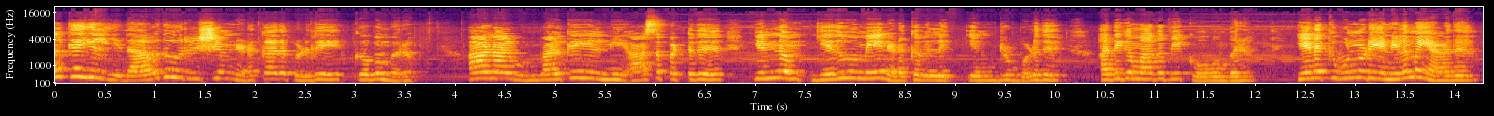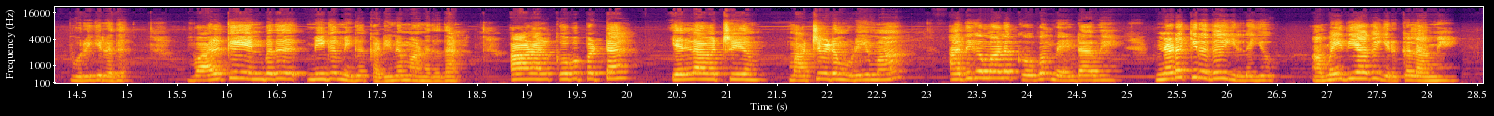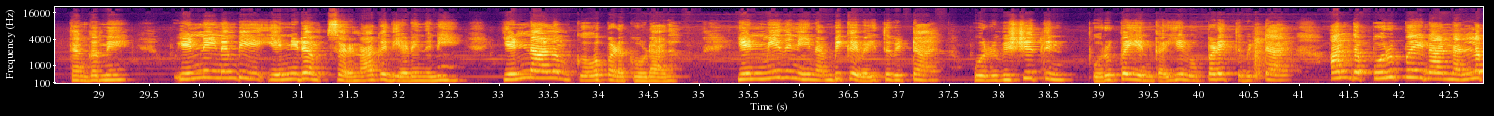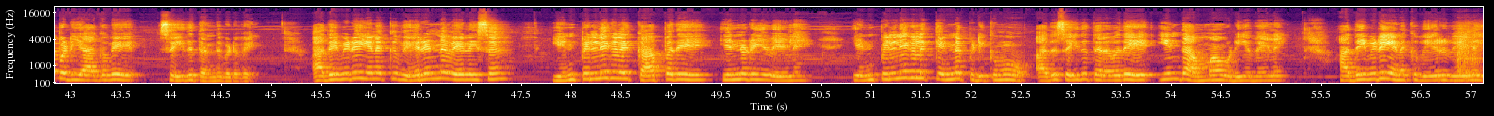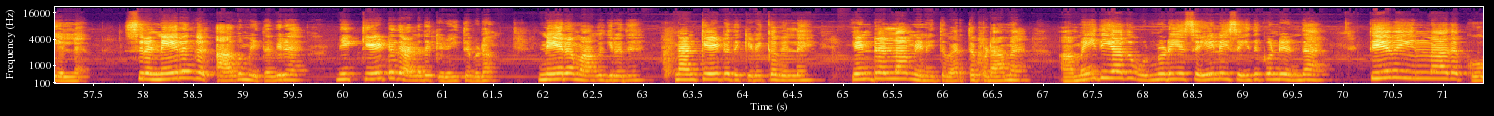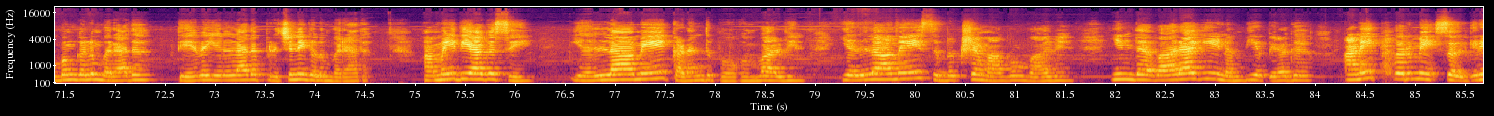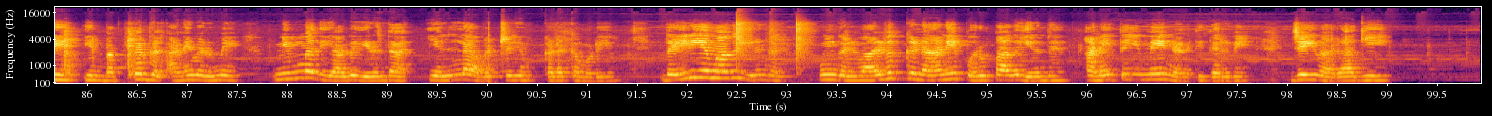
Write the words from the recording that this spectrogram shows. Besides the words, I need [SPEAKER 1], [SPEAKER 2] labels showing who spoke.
[SPEAKER 1] வாழ்க்கையில் ஏதாவது ஒரு விஷயம் நடக்காத பொழுதே கோபம் வரும். ஆனால் உன் வாழ்க்கையில் நீ ஆசைப்பட்டது இன்னும் எதுவுமே நடக்கவில்லை என்றும் பொழுது அதிகமாகவே கோபம் வரும். எனக்கு உன்னுடைய நிலைமையானது புரிகிறது. வாழ்க்கை என்பது மிக மிக கடினமானதுதான். ஆனால் கோபப்பட்டால் எல்லாவற்றையும் மாற்றிவிட முடியுமா? அதிகமான கோபம் வேண்டாமே. நடக்கிறது இல்லையோ? அமைதியாக இருக்கலாமே. தங்கமே என்னை நம்பி என்னிடம் சரணாகதி அடைந்த நீ என்னாலும் கோவப்படக்கூடாது. என் மீது நீ நம்பிக்கை வைத்து விட்டால் ஒரு விஷயத்தின் பொறுப்பை என் கையில் ஒப்படைத்து விட்டால் அந்த பொறுப்பை நான் நல்லபடியாகவே செய்து தந்து விடுவேன். அதைவிட எனக்கு வேறென்ன வேலை சார்? என் பிள்ளைகளை காப்பதே என்னுடைய வேலை. என் பிள்ளைகளுக்கு என்ன பிடிக்குமோ அது செய்து தருவதே இந்த அம்மாவுடைய வேலை. அதைவிட எனக்கு வேறு வேலை இல்லை சில நேரங்கள் ஆகுமே தவிர நீ கேட்டது கேட்டதானது கிடைத்துவிடும். நேரம் ஆகுகிறது. நான் கேட்டது கிடைக்கவில்லை என்றெல்லாம் நினைத்து வருத்தப்படாமல் அமைதியாக உன்னுடைய செயலை செய்து கொண்டிருந்தால் தேவையில்லாத கோபங்களும் வராது தேவையில்லாத பிரச்சனைகளும் வராது. அமைதியாக செய். எல்லாமே கடந்து போகும் வாழ்வில். எல்லாமே சுபிக்ஷமாகும் வாழ்வில். இந்த வாராகியை நம்பிய பிறகு அனைவருமே சொல்கிறேன் என் பக்தர்கள் அனைவருமே நிம்மதியாக இருந்தால் எல்லாவற்றையும் கடக்க முடியும். தைரியமாக இருங்கள். உங்கள் வாழ்வுக்கு நானே பொறுப்பாக இருந்து அனைத்தையுமே நடத்தி தருவேன். ஜெய் வாராகி.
